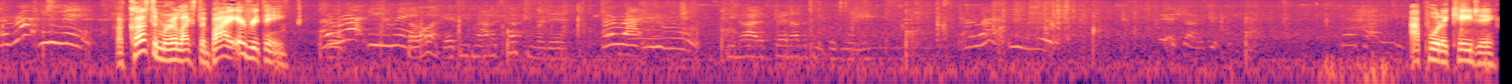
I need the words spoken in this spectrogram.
A customer likes to buy everything. So I guess he's not a customer then. You know how to spend other people's money. I pulled a KJ.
